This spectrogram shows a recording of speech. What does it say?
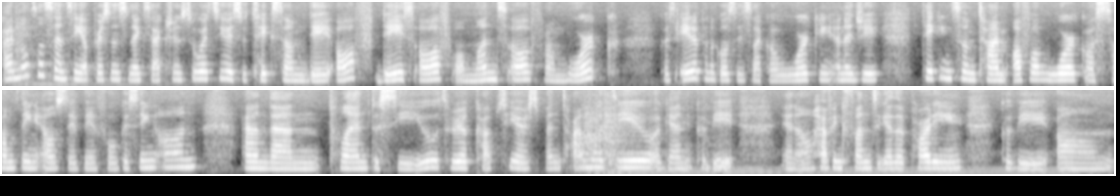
I'm also sensing a person's next actions towards you is to take some day off, days off, or months off from work because eight of pentacles is like a working energy taking some time off of work or something else they've been focusing on and then plan to see you three of cups here spend time with you. Again it could be you know having fun together partying could be um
